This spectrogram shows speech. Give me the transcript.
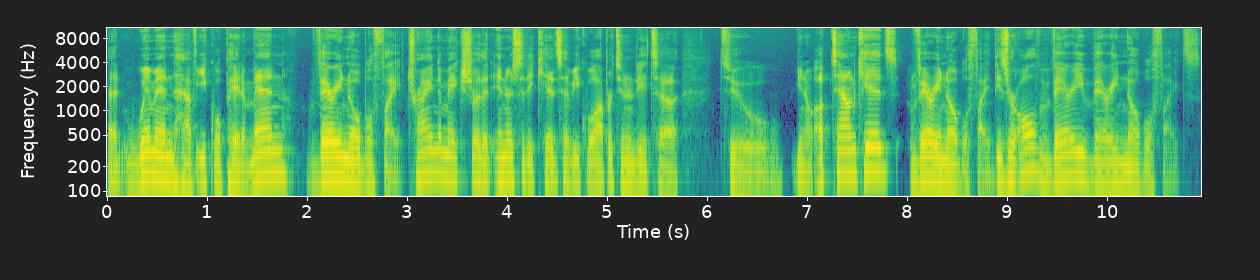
that women have equal pay to men, very noble fight. Trying to make sure that inner city kids have equal opportunity to to you know uptown kids very noble fight. These are all very very noble fights.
